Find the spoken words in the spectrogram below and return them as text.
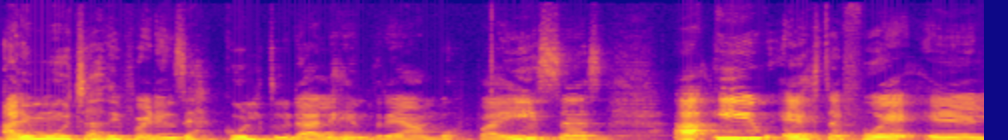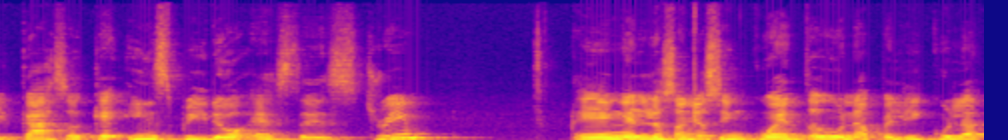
hay muchas diferencias culturales entre ambos países. Ah, y este fue el caso que inspiró este stream. En los años 50 de una película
